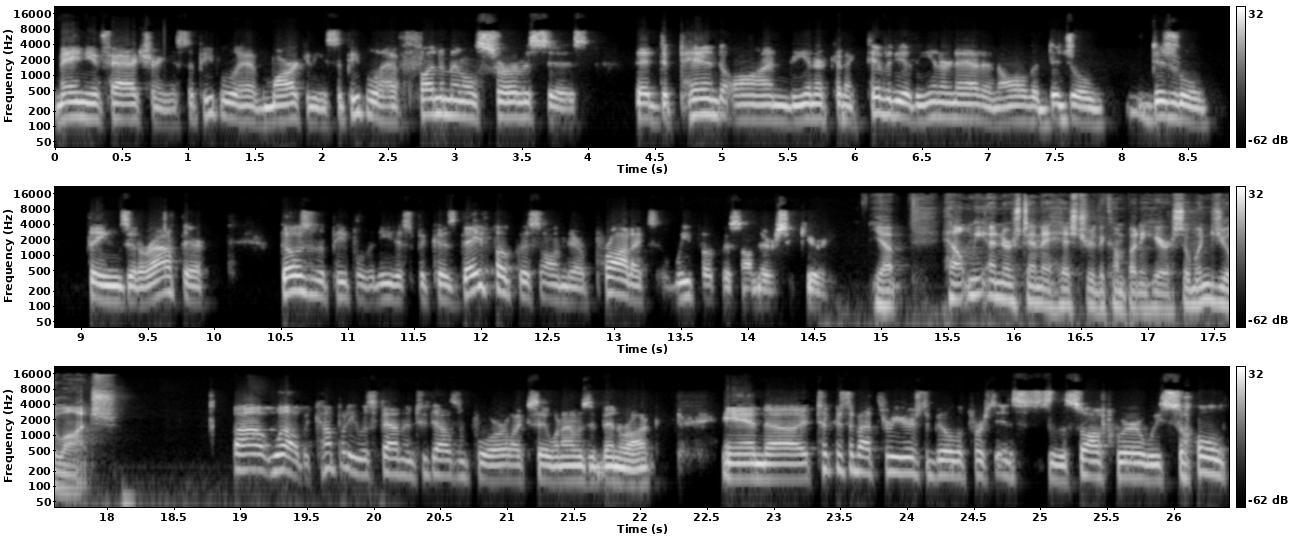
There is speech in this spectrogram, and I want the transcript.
manufacturing. It's the people who have marketing. It's the people who have fundamental services that depend on the interconnectivity of the internet and all the digital digital things that are out there. Those are the people that need us because they focus on their products and we focus on their security. Yep. Help me understand the history of the company here. So when did you launch? Uh, well, the company was founded in 2004, like I say, when I was at Venrock. And uh, it took us about three years to build the first instance of the software. We sold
